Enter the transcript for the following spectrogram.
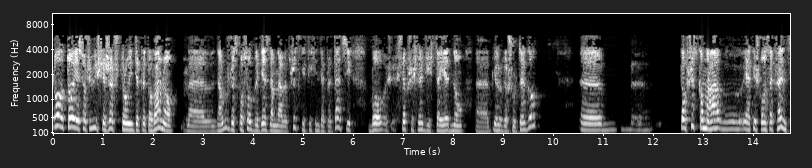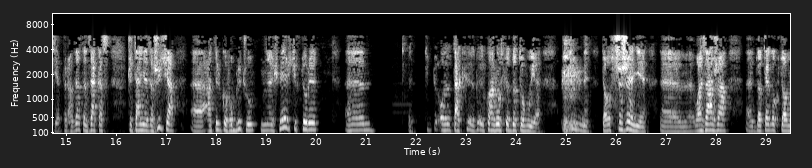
No, to jest oczywiście rzecz, którą interpretowano e, na różne sposoby. Nie znam nawet wszystkich tych interpretacji, bo chcę prześledzić tę jedną e, Jörga Schultego. E, to wszystko ma jakieś konsekwencje, prawda? Ten zakaz czytania za życia, a tylko w obliczu śmierci, który tak Kochanowski odnotowuje to ostrzeżenie e, Łazarza e, do tego, kto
